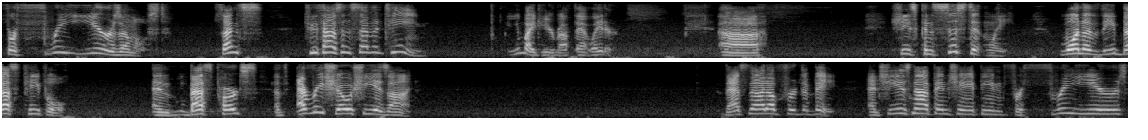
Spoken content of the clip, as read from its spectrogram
for three years almost since 2017. You might hear about that later. Uh, she's consistently one of the best people and best parts of every show she is on. That's not up for debate. And she has not been champion for three years,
